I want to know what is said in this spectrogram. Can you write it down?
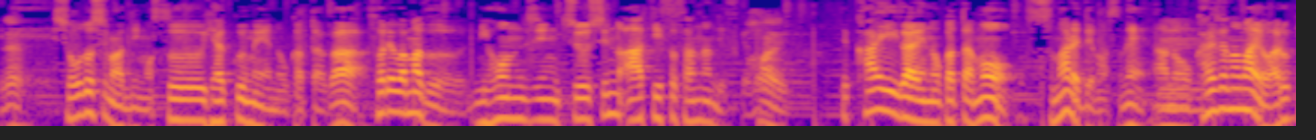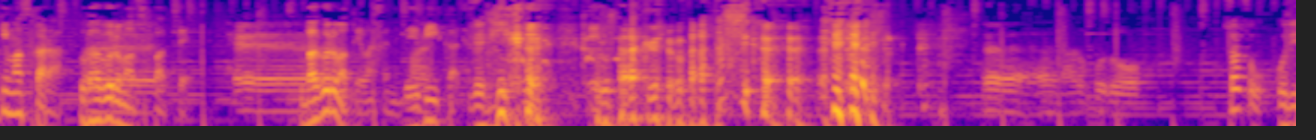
ね。小豆島にも数百名の方が、それはまず日本人中心のアーティストさんなんですけど、はい。で海外の方も住まれてますね。あの、うん会社の前を歩きますから、乳母車突っ張って。へ乳母車って言いましたね。ベビーカーです。ベビーカー。ええ乳母車。えー、なるほど。社長ご自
